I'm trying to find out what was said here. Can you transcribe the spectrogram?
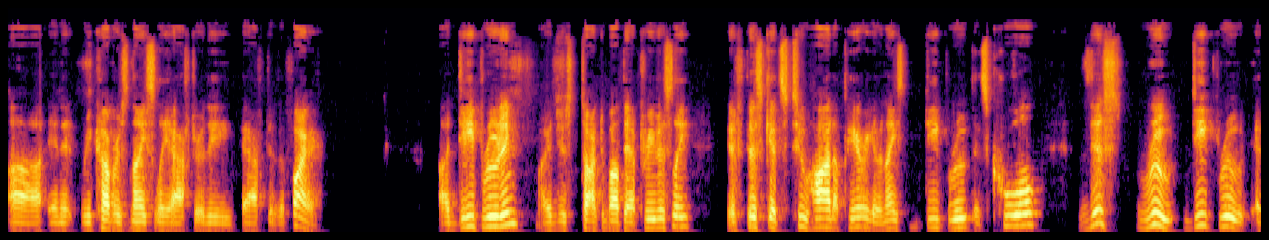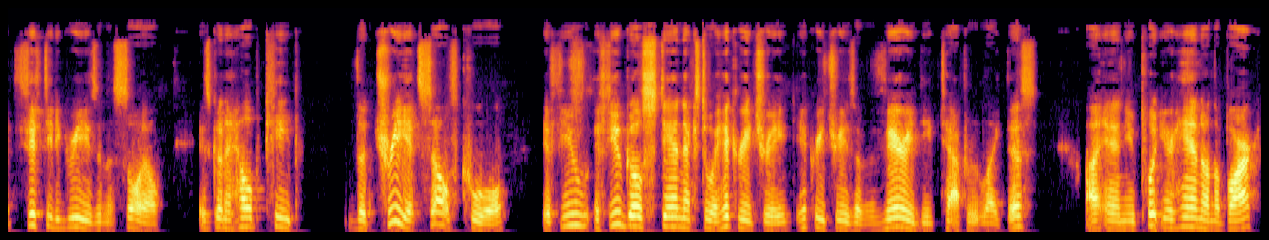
uh, and it recovers nicely after the after the fire. Uh, deep rooting, I just talked about that previously. If this gets too hot up here, we get a nice deep root that's cool. This root, deep root at 50 degrees in the soil, is going to help keep the tree itself cool. If you if you go stand next to a hickory tree, hickory tree is a very deep taproot like this, uh, and you put your hand on the bark,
